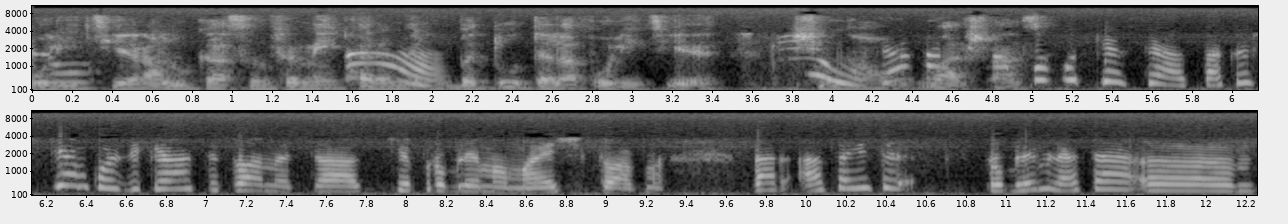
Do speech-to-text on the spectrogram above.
poliție, Raluca. Sunt femei da. care merg bătute la poliție și nu, au da, mari șanse. Am făcut chestia asta, că știam că o zic, alte doamne, ce problemă mai ai și tu acum. Dar asta este, problemele astea, uh,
